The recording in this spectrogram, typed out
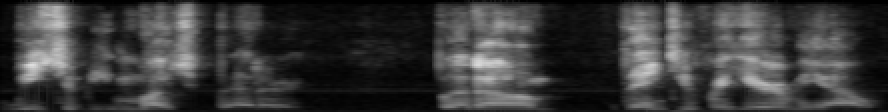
We should be much better. But um, thank you for hearing me out.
